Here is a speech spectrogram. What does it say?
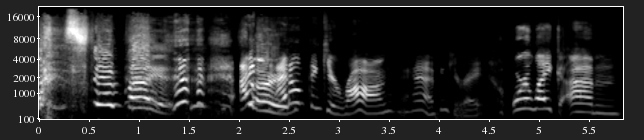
stand by it. I, I don't think you're wrong. Yeah, I think you're right. Or like um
